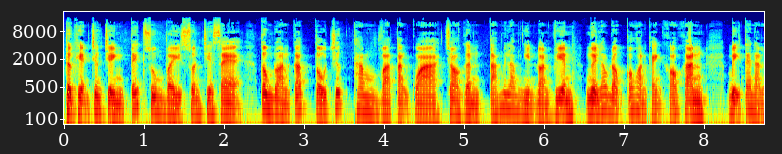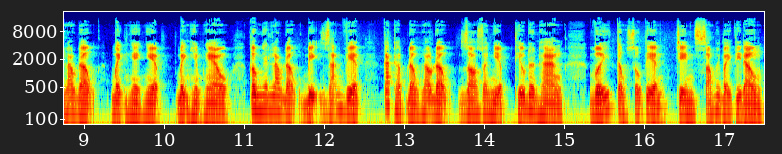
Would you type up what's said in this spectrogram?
Thực hiện chương trình Tết Xung Vầy Xuân Chia Sẻ, công đoàn các tổ chức thăm và tặng quà cho gần 85.000 đoàn viên, người lao động có hoàn cảnh khó khăn, bị tai nạn lao động, bệnh nghề nghiệp, bệnh hiểm nghèo, công nhân lao động bị giãn việc, cắt hợp đồng lao động do doanh nghiệp thiếu đơn hàng với tổng số tiền trên 67 tỷ đồng.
